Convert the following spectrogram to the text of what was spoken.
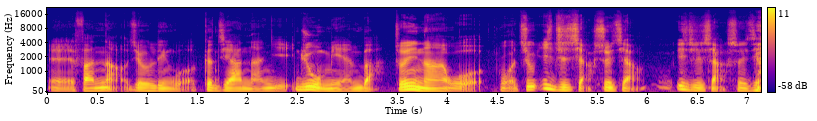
呃烦恼就令我更加难以入眠吧。所以呢，我我就一直想睡觉，一直想睡觉。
